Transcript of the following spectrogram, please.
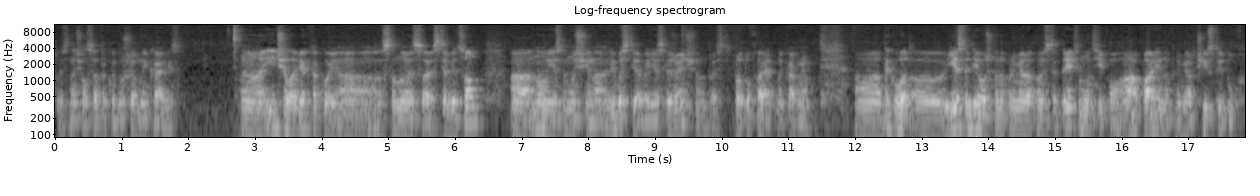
то есть начался такой душевный кариес. И человек такой становится стервецом, ну, если мужчина, либо стерва, если женщина, то есть протухает на корню. А, так вот, э, если девушка, например, относится к третьему типу, а парень, например, чистый дух,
